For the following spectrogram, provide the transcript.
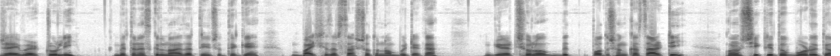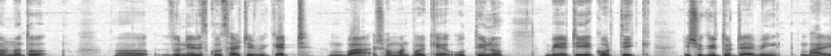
ড্রাইভার ট্রলি, বেতন স্কেল নয় হাজার তিনশো থেকে বাইশ হাজার চারশত নব্বই টাকা, গ্রেড ষোলো পদসংখ্যা চারটি। কোনো স্বীকৃত বোর্ড হতে উন্নত জুনিয়র স্কুল সার্টিফিকেট বা সম্মান পরীক্ষায় উত্তীর্ণ। বিআরটিএ কর্তৃক ইস্যুকৃত ড্রাইভিং ভারী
